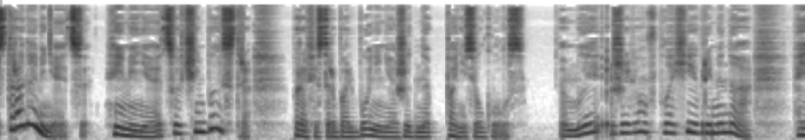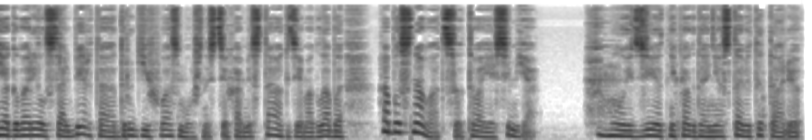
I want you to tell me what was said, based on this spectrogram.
Страна меняется, и меняется очень быстро». Профессор Бальбони неожиданно понизил голос. Мы живем в плохие времена. Я говорил с Альберто о других возможностях, о местах, где могла бы обосноваться твоя семья. Мой дед никогда не оставит Италию,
